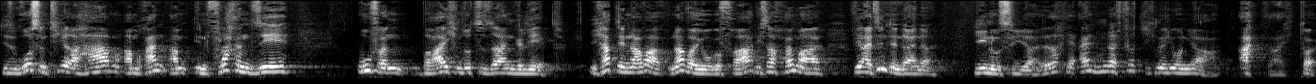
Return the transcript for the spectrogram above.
diese großen Tiere haben am Rand, am, in flachen Seeufernbereichen sozusagen gelebt. Ich habe den Navajo gefragt, ich sage, hör mal, wie alt sind denn deine Dinos hier. Er sagt ja 140 Millionen Jahre. Ach, sag ich, toll.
